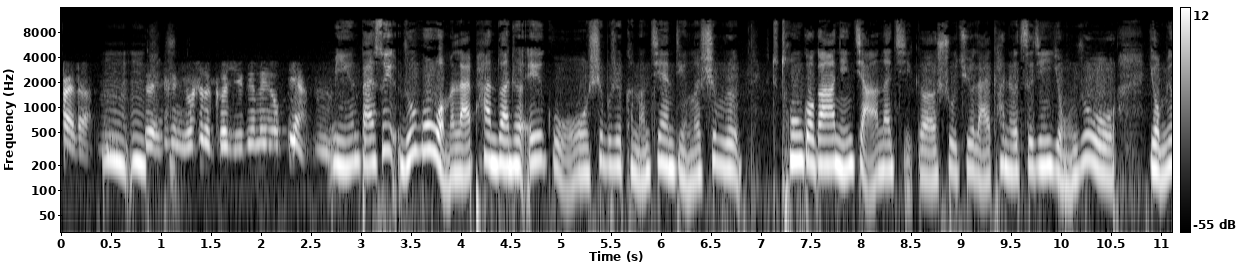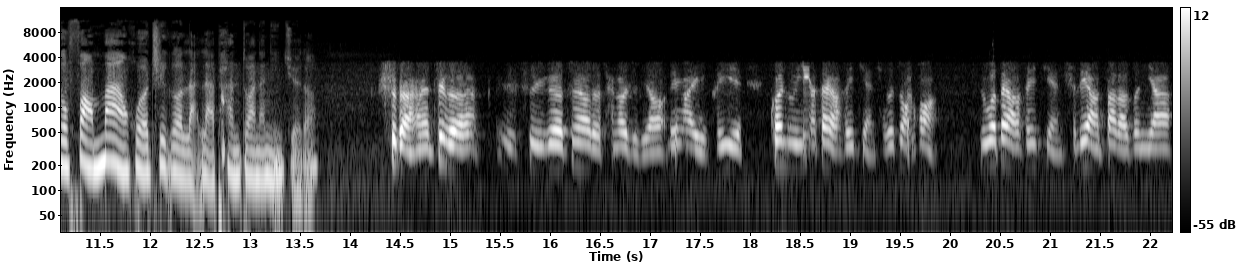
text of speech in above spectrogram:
快的。嗯嗯，对，这个牛市的格局并没有变。嗯，明白。所以，如果我们来判断这个 A 股是不是可能见顶了，是不是通过刚刚您讲的那几个数据来看，这个资金涌入有没有放慢，或者这个来来判断呢？您觉得？是的，这个是一个重要的参考指标。另外，也可以关注一下大小非减持的状况。如果大小非减持量大大增加，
